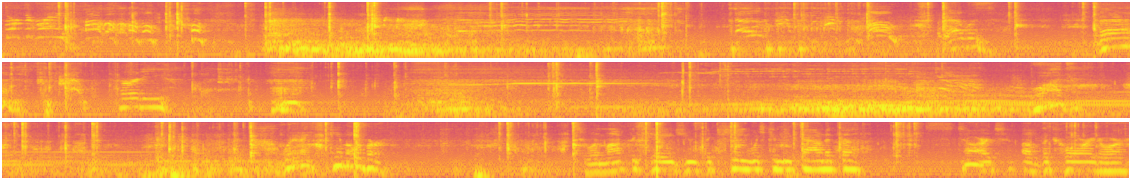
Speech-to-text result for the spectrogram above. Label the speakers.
Speaker 1: third! Oh. oh, that was bad. Hurty. Unlock the cage, use the key which can be found at the start of the corridor.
